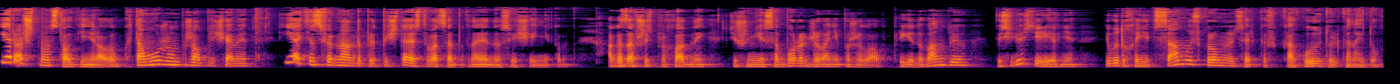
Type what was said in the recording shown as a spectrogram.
Я рад, что он стал генералом. К тому же он пожал плечами. Я, отец Фернандо, предпочитаю оставаться обыкновенным священником». Оказавшись в прохладной тишине собора, Джованни пожелал. «Приеду в Англию, поселюсь в деревне и буду ходить в самую скромную церковь, какую только найду».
